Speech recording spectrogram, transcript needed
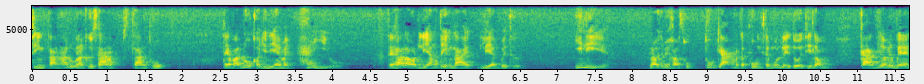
จริงตังหาลูกนั่นคือสร้างสร้างทุกข์แต่ว่าลูกเขายินดีให้ไหมให้อยู่ แต่ถ้าเราเลี้ยงตัวเองได้เลี้ยงไปเถอะอีหลีเราจะมีความสุขทุกอย่างมันจะภูมิใจหมดเลยโดยที่เราการที่เราไม่แบง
